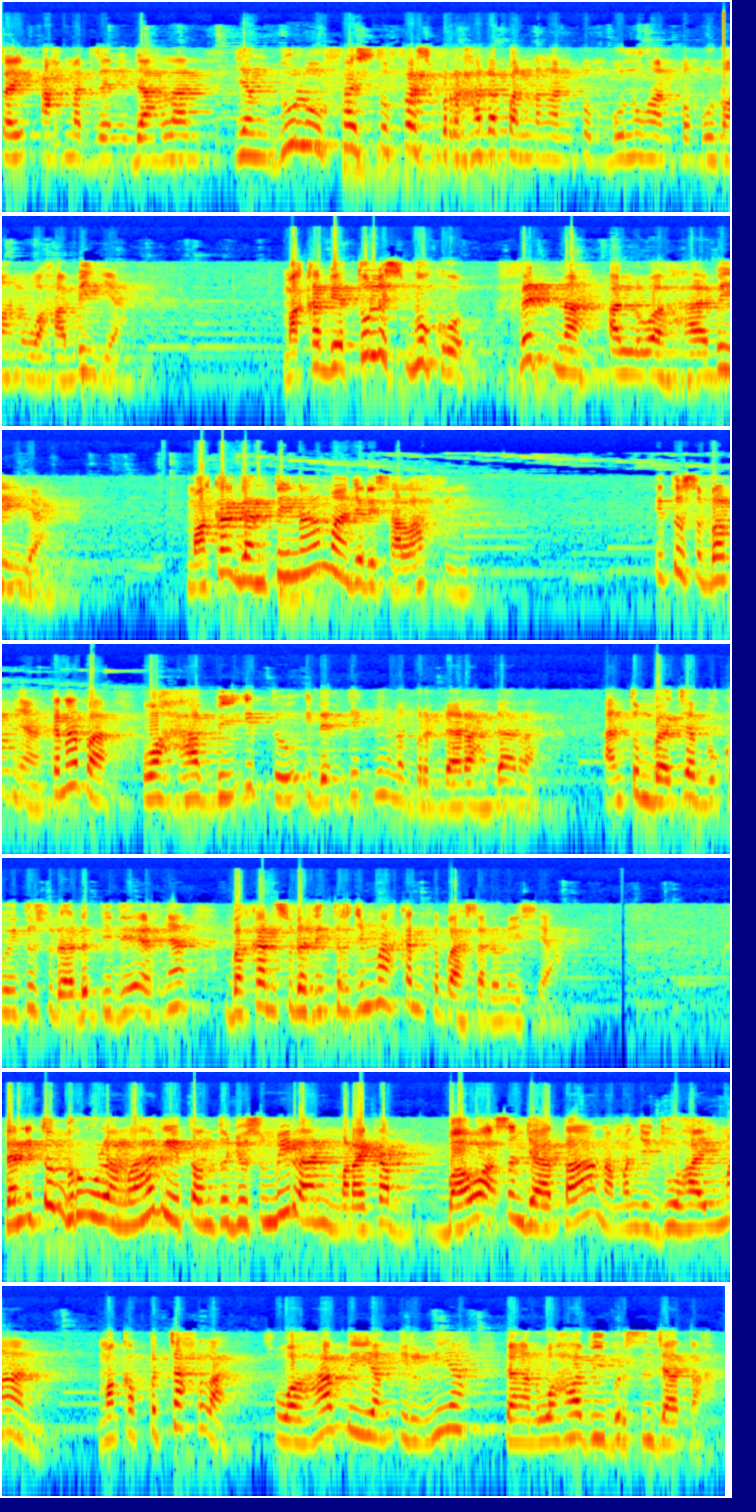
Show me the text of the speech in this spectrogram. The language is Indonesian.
Said Ahmad Zaini Dahlan yang dulu face to face berhadapan dengan pembunuhan-pembunuhan Wahabiyah. Maka dia tulis buku Fitnah Al-Wahabiyah. Maka ganti nama jadi Salafi. Itu sebabnya. Kenapa? Wahabi itu identiknya berdarah-darah. Antum baca buku itu sudah ada PDF-nya, bahkan sudah diterjemahkan ke bahasa Indonesia. Dan itu berulang lagi tahun 79 mereka bawa senjata namanya Juhaiman. Maka pecahlah Wahabi yang ilmiah dengan Wahabi bersenjata.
